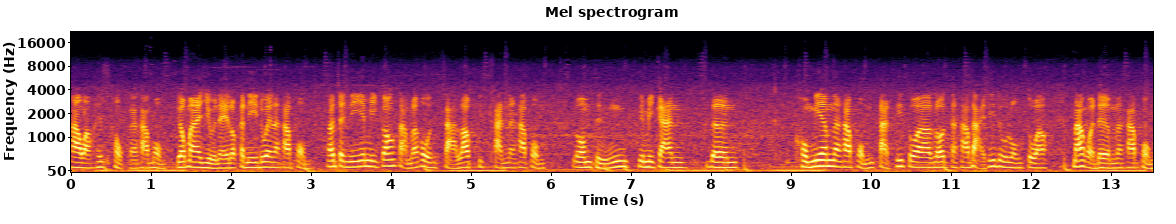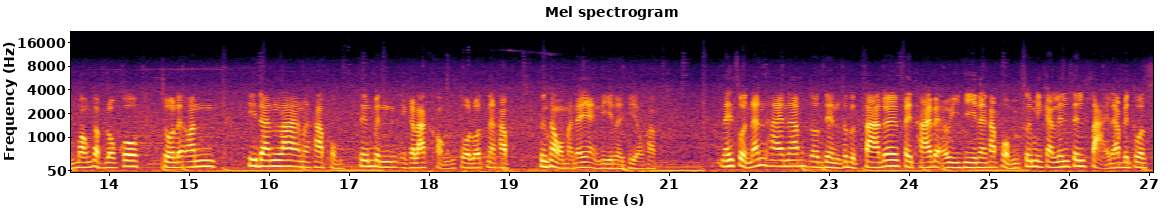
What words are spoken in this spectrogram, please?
h a w a l H6 นะครับผมยกมาอยู่ในรถคันนี้ด้วยนะครับผมนอกจากนี้ยังมีกล้อง 360รอบทิศคันนะครับผมรวมถึงยังมีการเดินโครเมียมนะครับผมตัดที่ตัวรถนะครับสายที่ดูลงตัวมากกว่าเดิมนะครับผมพร้อมกับโลโก้โจเลออน ที่ด้านล่างนะครับ ผมซึ่งเป็นเอกลักษณ์ของตัวรถนะครับ ซึ่งทำออกมาได้อย่างดีเลยทีเดียวครับ ในส่วนด้านท้ายนะครับโดดเด่นสะดุดตาด้วยไฟท้ายแบบ LED นะครับผมซึ่งมีการเล่นเส้นสายนะครับเป็นตัว C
